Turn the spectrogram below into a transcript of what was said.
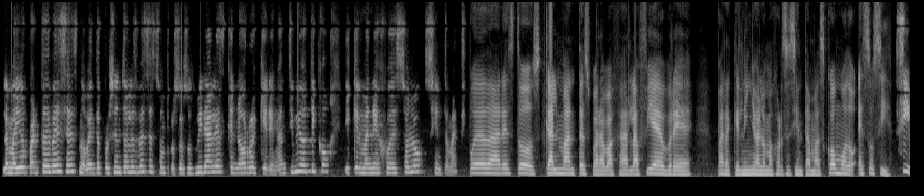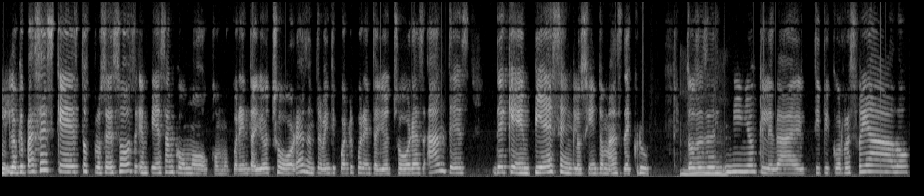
la mayor parte de veces, 90% de las veces, son procesos virales que no requieren antibiótico y que el manejo es solo sintomático. Puede dar estos calmantes para bajar la fiebre, para que el niño a lo mejor se sienta más cómodo, eso sí. Sí, lo que pasa es que estos procesos empiezan como, como 48 horas, entre 24 y 48 horas antes de que empiecen los síntomas de Krupp. Entonces el mm. niño que le da el típico resfriado,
